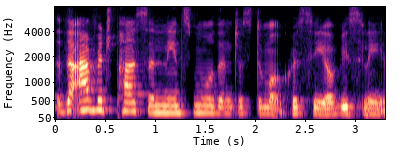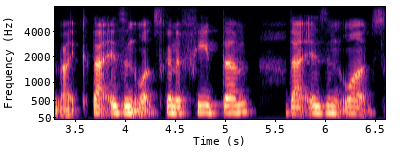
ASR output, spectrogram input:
the average person needs more than just democracy, obviously. Like, that isn't what's going to feed them. That isn't what's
